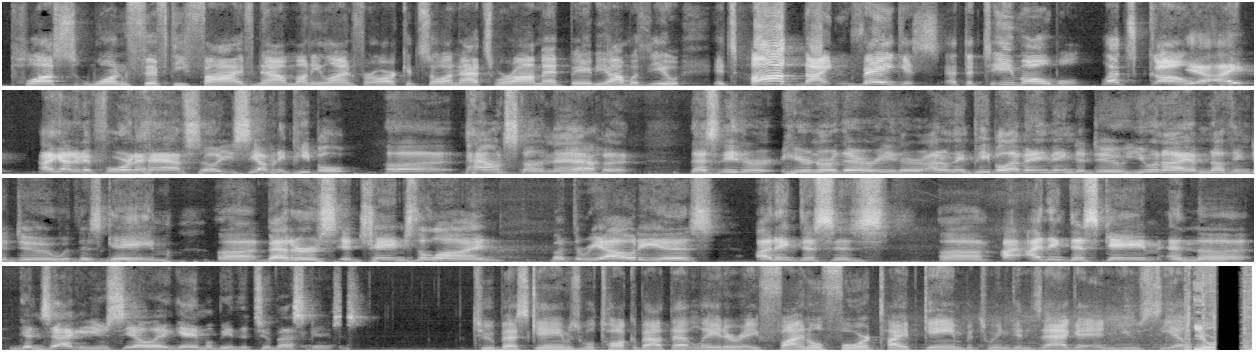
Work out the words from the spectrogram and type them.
Plus 155 now, money line for Arkansas, and that's where I'm at, baby. I'm with you. It's Hog Night in Vegas at the T-Mobile. Let's go. Yeah, I I got it at four and a half. So you see how many people uh, pounced on that, Yeah. but that's neither here nor there either. I don't think people have anything to do. You and I have nothing to do with this game. Uh, betters, it changed the line, but the reality is, I think this is. Um, I, I think this game and the Gonzaga UCLA game will be the two best games. Two best games. We'll talk about that later. A Final Four type game between Gonzaga and UCLA.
